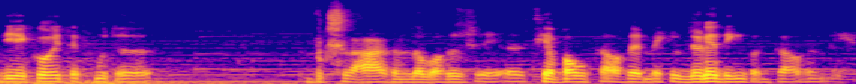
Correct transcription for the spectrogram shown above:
die ik ooit heb moeten verslagen. Dat was dus het geval KV Mechelen, de redding van KV Mechelen.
